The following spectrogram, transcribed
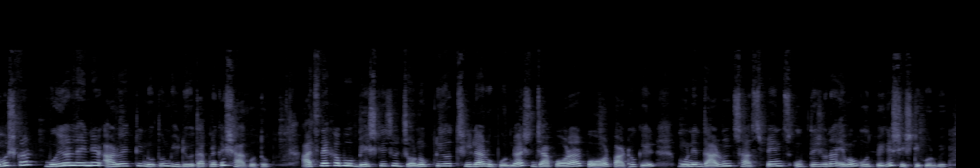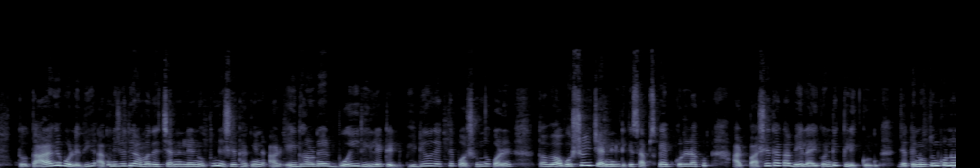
নমস্কার, বই অনলাইনের আরও একটি নতুন ভিডিওতে আপনাকে স্বাগত। আজ দেখাবো বেশ কিছু জনপ্রিয় থ্রিলার উপন্যাস যা পড়ার পর পাঠকের মনে দারুণ সাসপেন্স উত্তেজনা এবং উদ্বেগের সৃষ্টি করবে। তো তার আগে বলে দিই, আপনি যদি আমাদের চ্যানেলে নতুন এসে থাকেন আর এই ধরনের বই রিলেটেড ভিডিও দেখতে পছন্দ করেন, তবে অবশ্যই চ্যানেলটিকে সাবস্ক্রাইব করে রাখুন আর পাশে থাকা বেল আইকনটি ক্লিক করুন, যাতে নতুন কোনো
